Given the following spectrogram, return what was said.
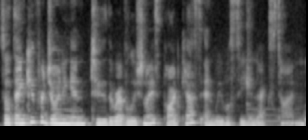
So thank you for joining in to the Revolutionize podcast and we will see you next time.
